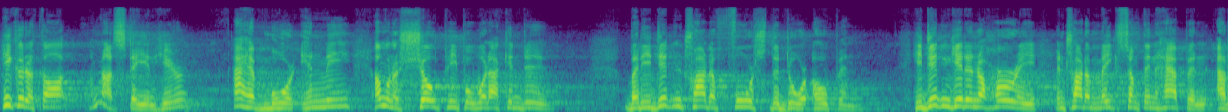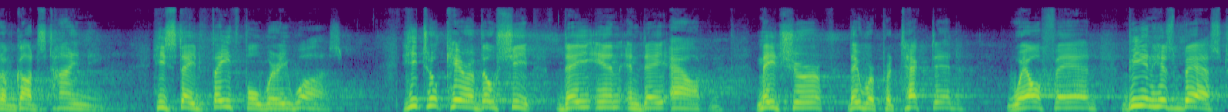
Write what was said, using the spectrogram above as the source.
He could have thought, I'm not staying here. I have more in me. I'm going to show people what I can do. But he didn't try to force the door open. He didn't get in a hurry and try to make something happen out of God's timing. He stayed faithful where he was. He took care of those sheep day in and day out, made sure they were protected, well fed, being his best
